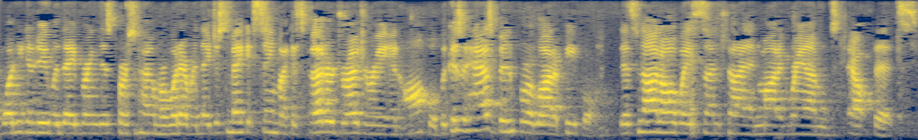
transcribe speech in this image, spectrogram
what are you going to do when they bring this person home or whatever? And they just make it seem like it's utter drudgery and awful because it has been for a lot of people. It's not always sunshine and monogrammed outfits,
